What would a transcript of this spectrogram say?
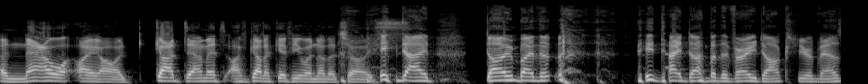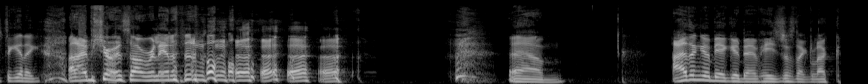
And now I, oh, God damn it! I've got to give you another choice. He died down by the. He died down by the very docks you're investigating, and I'm sure it's not related at all. um, I think it'd be a good bit if he's just like, look,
